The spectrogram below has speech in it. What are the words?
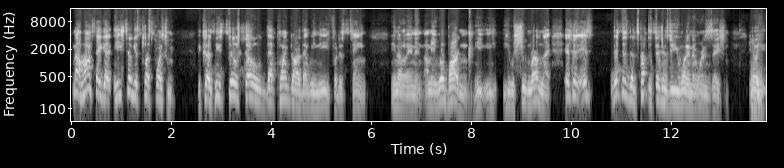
now Monte got he still gets plus points for me because he still showed that point guard that we need for this team you know, and, and I mean Will Barton, he, he, he was shooting well tonight. It's just it's this is the tough decisions do you want in an organization. You know, mm-hmm. you,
